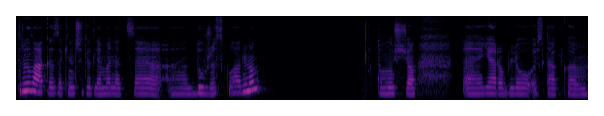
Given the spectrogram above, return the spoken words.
Три лаки закінчити для мене це е, дуже складно, тому що е, я роблю ось так. ем,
